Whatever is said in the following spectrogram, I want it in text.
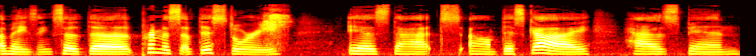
amazing. So the premise of this story is that um, this guy has been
